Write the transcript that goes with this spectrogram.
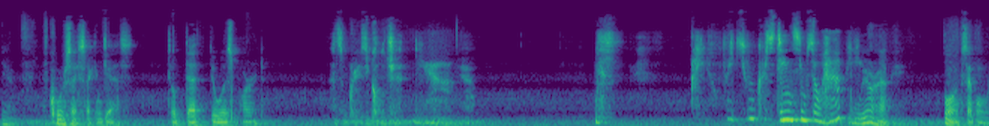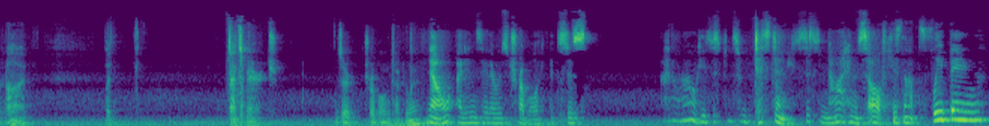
Yeah, of course I second guess. Till death do us part. That's some crazy cold shit. Yeah. Yeah. I know, but you and Christine seem so happy. We are happy. Well, except when we're not. But that's marriage. Is there trouble in Tucker Land? No, I didn't say there was trouble. It's just, I don't know. He's just been so distant. He's just not himself. He's not sleeping.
